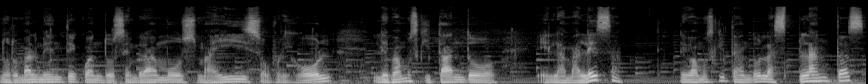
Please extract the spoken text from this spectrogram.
normalmente cuando sembramos maíz o frijol le vamos quitando la maleza, le vamos quitando las plantas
